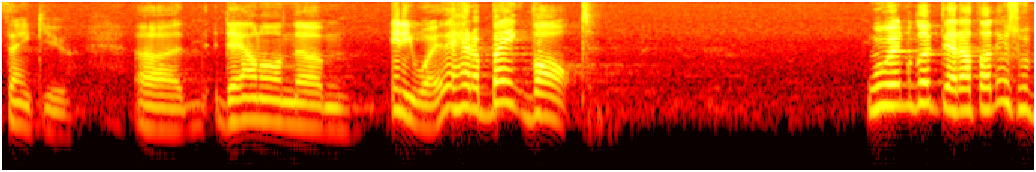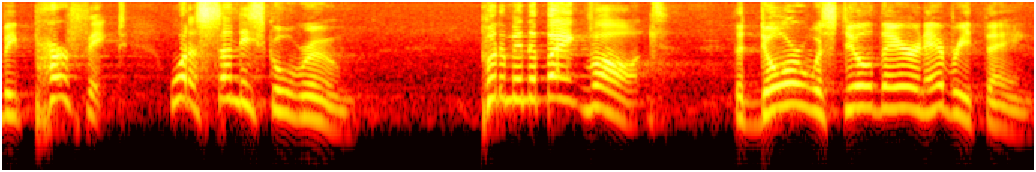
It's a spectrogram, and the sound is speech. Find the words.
thank you. Uh, down on, um, anyway, they had a bank vault. We went and looked at it. I thought this would be perfect. What a Sunday school room. Put them in the bank vault. The door was still there and everything.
